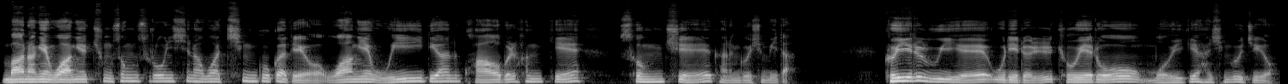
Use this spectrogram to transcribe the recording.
만왕의 왕의 충성스러운 신하와 친구가 되어 왕의 위대한 과업을 함께 성취해 가는 것입니다. 그 일을 위해 우리를 교회로 모이게 하신 거지요.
